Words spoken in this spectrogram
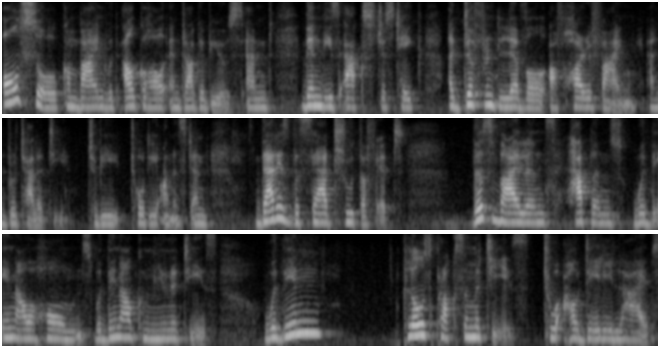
Also combined with alcohol and drug abuse. And then these acts just take a different level of horrifying and brutality, to be totally honest. And that is the sad truth of it. This violence happens within our homes, within our communities, within close proximities to our daily lives.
